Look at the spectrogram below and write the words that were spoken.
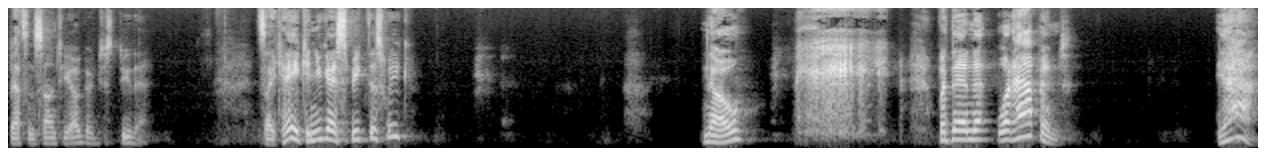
Beth and Santiago just do that. It's like, hey, can you guys speak this week? No. but then what happened? Yeah,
